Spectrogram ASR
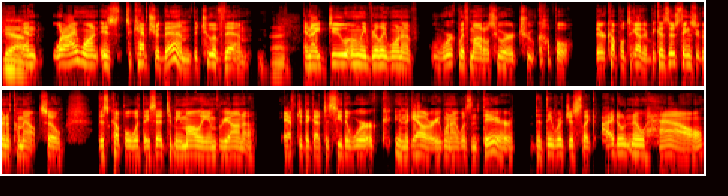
Yeah. And what I want is to capture them, the two of them. Right. And I do only really want to work with models who are a true couple. They're a couple together because those things are going to come out. So, this couple, what they said to me, Molly and Brianna, after they got to see the work in the gallery when I wasn't there, that they were just like, I don't know how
